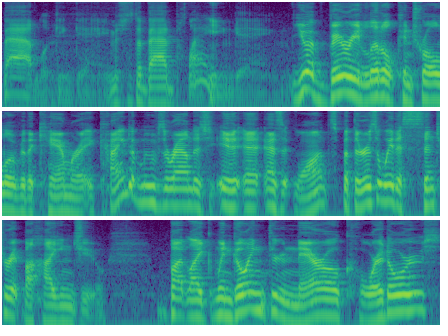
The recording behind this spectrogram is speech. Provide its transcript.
bad looking game. It's just a bad playing game. You have very little control over the camera. It kind of moves around as as it wants, but there is a way to center it behind you. But like when going through narrow corridors,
